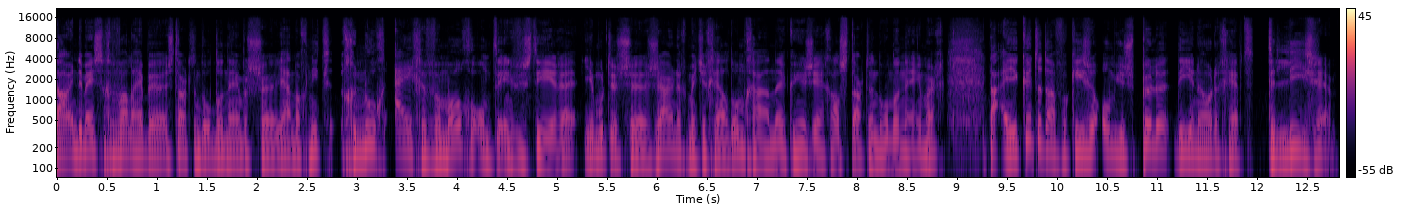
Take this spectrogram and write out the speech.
Nou, in de meeste gevallen hebben startende ondernemers uh, ja, nog niet genoeg eigen vermogen om te investeren. Je moet dus uh, zuinig met je geld omgaan, uh, kun je zeggen, als startende ondernemer. Nou, en je kunt er dan voor kiezen om je spullen die je nodig hebt te leasen.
